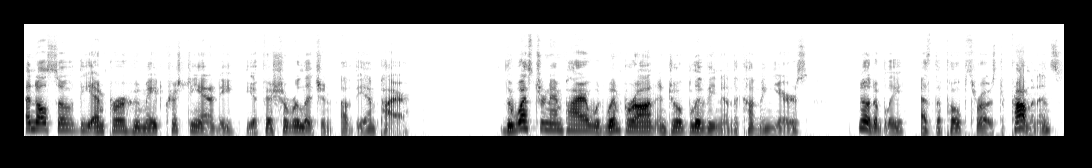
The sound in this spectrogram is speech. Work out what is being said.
and also the emperor who made Christianity the official religion of the empire. The Western Empire would whimper on into oblivion in the coming years, notably as the popes rose to prominence,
